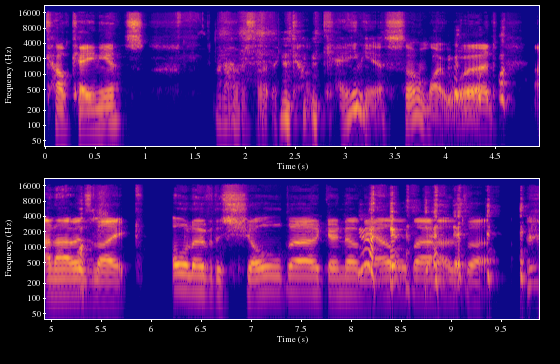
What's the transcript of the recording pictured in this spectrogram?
calcaneus. And I was like, the calcaneus? Oh my word. And I was like all over the shoulder, going down the elbow. And I was like,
